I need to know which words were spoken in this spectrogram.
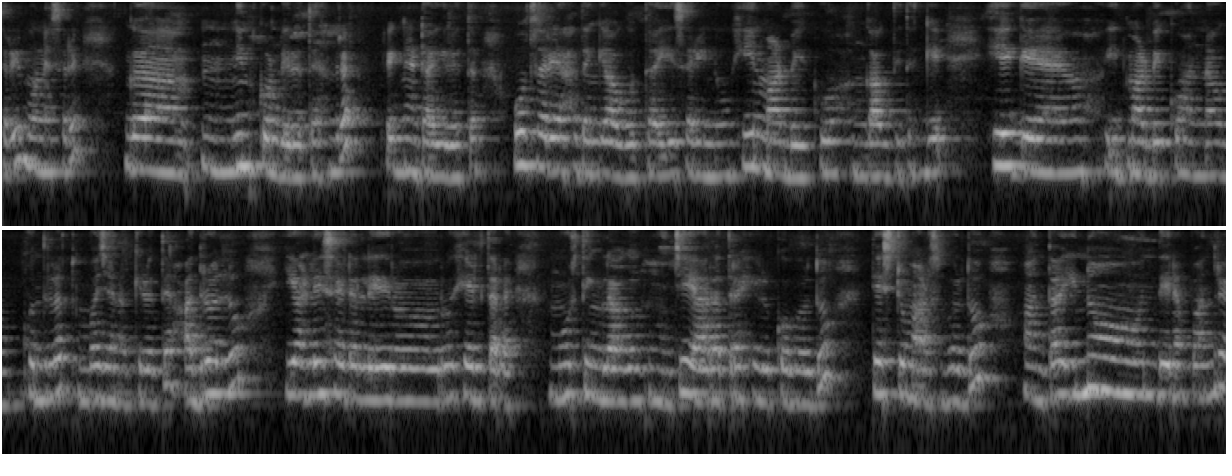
ಸರಿ, ಮೂರನೇ ಸರಿ, ಗ ನಿಂತ್ಕೊಂಡಿರುತ್ತೆ. ಅಂದರೆ ಪ್ರೆಗ್ನೆಂಟ್ ಆಗಿರುತ್ತೆ. ಹೋದ ಸರಿ ಆದಂಗೆ ಆಗುತ್ತಾ? ಈ ಸರಿನೂ ಏನು ಮಾಡಬೇಕು? ಹಂಗಾಗ್ದಿದ್ದಂಗೆ ಹೇಗೆ ಇದು ಮಾಡಬೇಕು ಅನ್ನೋ ಗೊಂದಲ ತುಂಬ ಜನಕ್ಕಿರುತ್ತೆ. ಅದರಲ್ಲೂ ಈ ಹಳ್ಳಿ ಸೈಡಲ್ಲಿ ಇರೋರು ಹೇಳ್ತಾರೆ, ಮೂರು ತಿಂಗಳಾಗೋಕ್ಕೆ ಮುಂಚೆ ಯಾರ ಹತ್ರ ಹೇಳ್ಕೋಬಾರ್ದು, ಟೆಸ್ಟು ಮಾಡಿಸ್ಬಾರ್ದು ಅಂತ. ಇನ್ನೂ ಒಂದೇನಪ್ಪ ಅಂದರೆ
